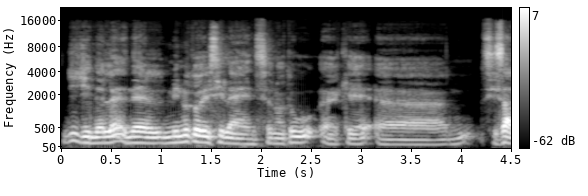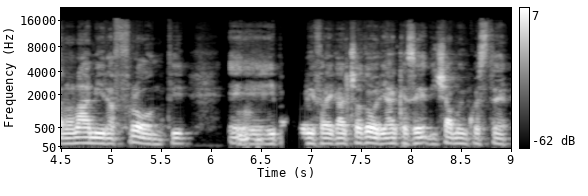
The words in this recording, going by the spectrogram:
Gigi, nel, nel minuto di silenzio, no, tu eh, che eh, si sa non ami i raffronti, e mm. i paragoni fra i calciatori, anche se diciamo in queste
